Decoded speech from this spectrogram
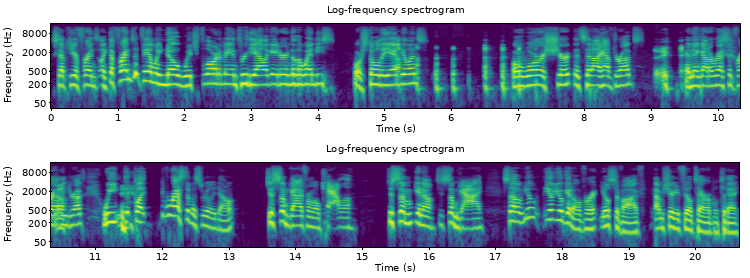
Except your friends, like the friends and family, know which Florida man threw the alligator into the Wendy's or stole the ambulance. Or wore a shirt that said "I have drugs," and then got arrested for having Well- drugs. We, but the rest of us really don't. Just some guy from Ocala, just some, you know, just some guy. So you'll you'll, you'll get over it. You'll survive. I'm sure you feel terrible today.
